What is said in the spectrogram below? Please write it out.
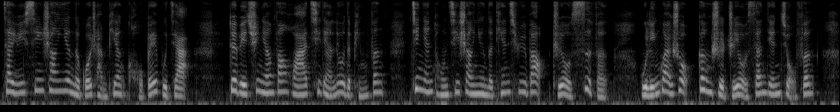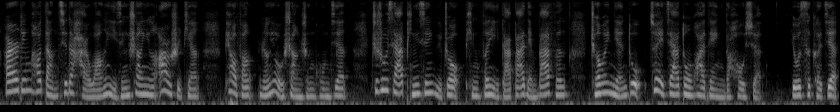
在于新上映的国产片口碑不佳。对比去年《芳华》七点六的评分，今年同期上映的《天气预报》只有四分，《武林怪兽》更是只有三点九分。而领跑档期的《海王》已经上映二十天，票房仍有上升空间。《蜘蛛侠：平行宇宙》评分已达八点八分，成为年度最佳动画电影的候选。由此可见，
